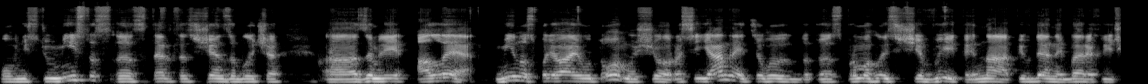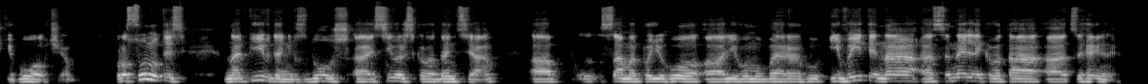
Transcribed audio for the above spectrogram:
повністю місто, е, стерте ще з обличчя е, землі. Але Мінус полягає у тому, що росіяни цього е, спромоглись ще вийти на південний берег річки Вовча, просунутись на південь вздовж е, Сіверського Донця, а, саме по його лівому берегу, і вийти на а, Синельниково та а, Цегельне.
